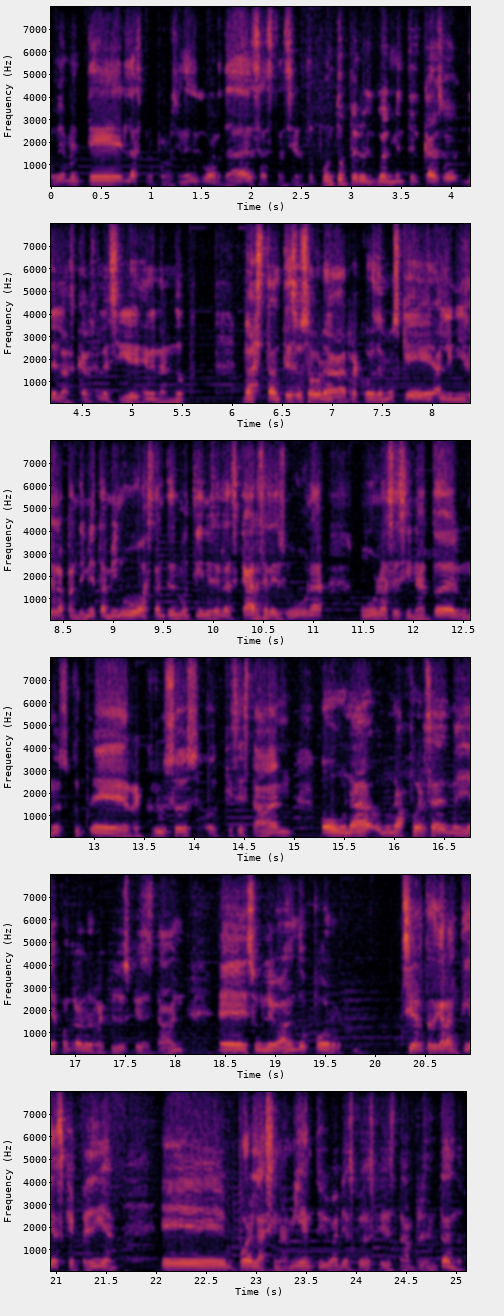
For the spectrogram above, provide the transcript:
Obviamente las proporciones guardadas hasta cierto punto, pero igualmente el caso de las cárceles sigue generando bastante zozobra. Recordemos que al inicio de la pandemia también hubo bastantes motines en las cárceles, hubo, un asesinato de algunos eh, reclusos o que se estaban, o una, una fuerza desmedida contra los reclusos que se estaban eh, sublevando por ciertas garantías que pedían, eh, por el hacinamiento y varias cosas que se estaban presentando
